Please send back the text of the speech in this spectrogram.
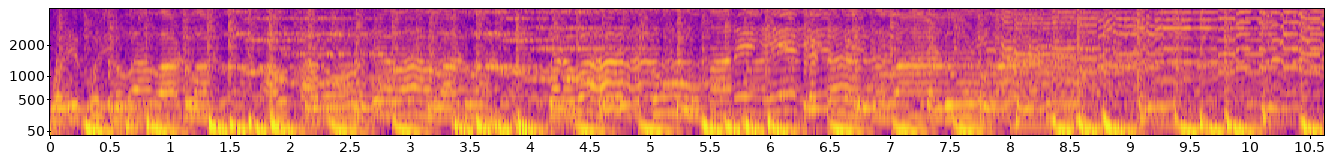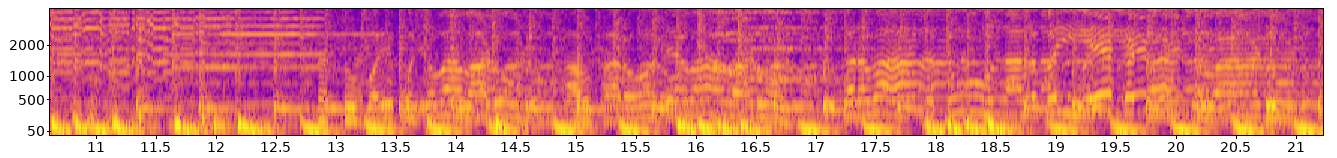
કોઈ પૂછવા વાળું આવકારો દેવા વાળું, કરવા તું મારે એક ટક વાળું. નતું કોઈ પૂછવા વાળું આવકારો દેવા વાળું, કરવા તું લાલભાઈ એક ટક વાળું.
